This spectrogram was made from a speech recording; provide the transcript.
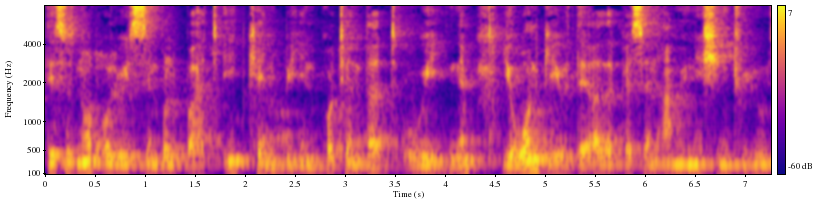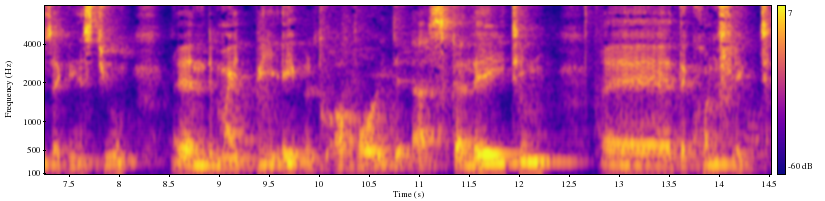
this is not always simple but it can be important that we ne? you won't give the other person ammunition to use against you and might be able to avoid escalating uh, the conflict.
